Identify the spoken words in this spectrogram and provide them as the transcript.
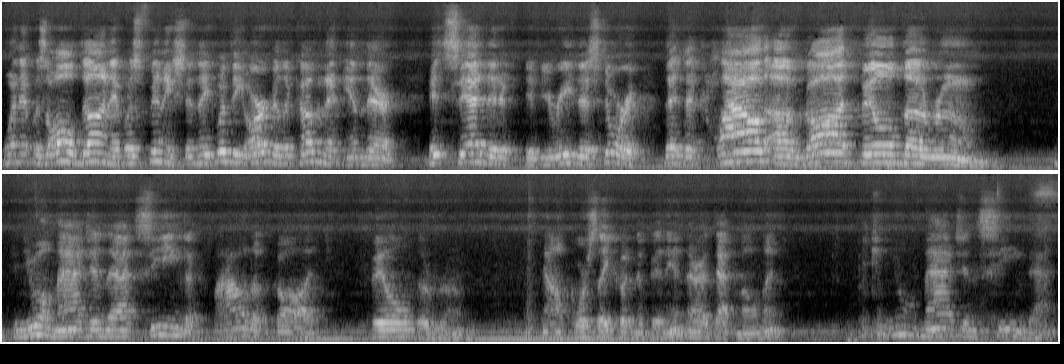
when it was all done, it was finished. And they put the Ark of the Covenant in there. It said that if, if you read this story, that the cloud of God filled the room. Can you imagine that? Seeing the cloud of God fill the room. Now, of course, they couldn't have been in there at that moment. But can you imagine seeing that?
